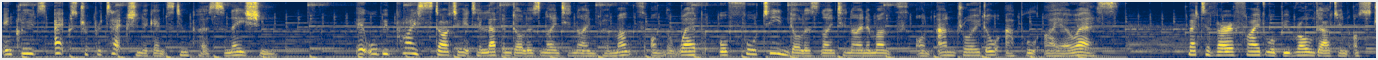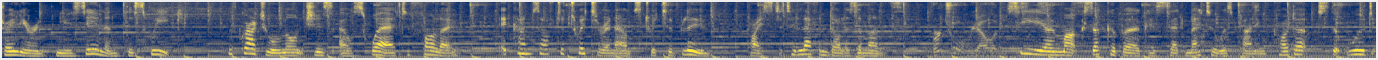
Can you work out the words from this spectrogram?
includes extra protection against impersonation. It will be priced starting at $11.99 per month on the web or $14.99 a month on Android or Apple iOS. Meta Verified will be rolled out in Australia and New Zealand this week, with gradual launches elsewhere to follow. It comes after Twitter announced Twitter Blue, priced at $11 a month. Virtual reality CEO Mark Zuckerberg has said Meta was planning products that would,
